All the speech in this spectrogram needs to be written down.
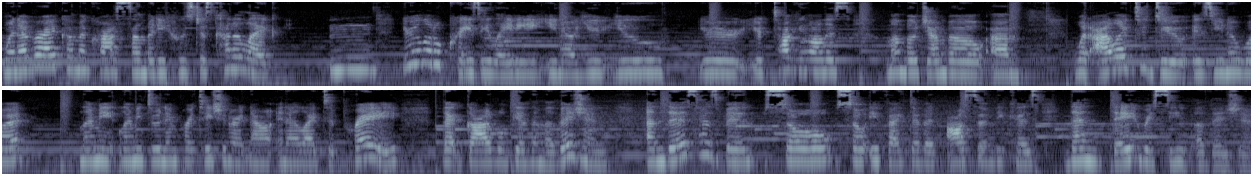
whenever I come across somebody who's just kind of like, mm, you're a little crazy lady, you know, you, you, you're, you're talking all this mumbo jumbo. Um, what I like to do is, you know what? Let me let me do an impartation right now and I like to pray that God will give them a vision and this has been so so effective and awesome because then they receive a vision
